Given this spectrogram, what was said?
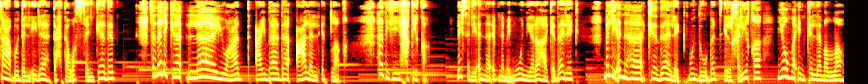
تعبد الإله تحت وصف كاذب فذلك لا يعد عبادة على الإطلاق. هذه حقيقة. ليس لأن ابن ميمون يراها كذلك بل لأنها كذلك منذ بدء الخليقة يوم إن كلم الله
